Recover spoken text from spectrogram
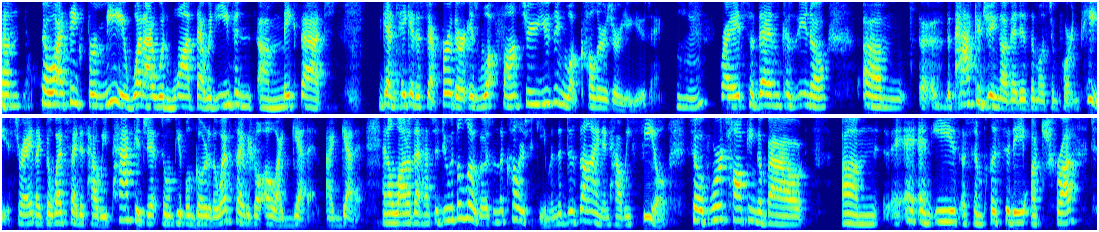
Um, so I think for me, what I would want that would even um, make that, again, take it a step further is what fonts are you using? What colors are you using? Mhm. right so then because you know um, uh, the packaging of it is the most important piece right like the website is how we package it so when people go to the website we go oh i get it i get it and a lot of that has to do with the logos and the color scheme and the design and how we feel so if we're talking about um, an ease a simplicity a trust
